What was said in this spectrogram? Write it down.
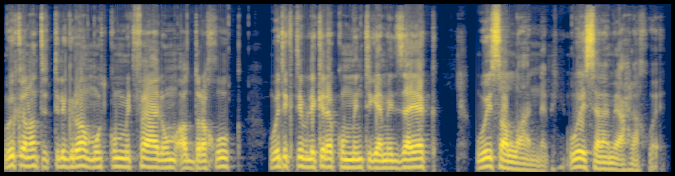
وقناة التليجرام وتكون متفاعل ومقدر أخوك وتكتب لي كده comment جميل زيك. وصلى على النبي. وسلام يا أحلى أخوات.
